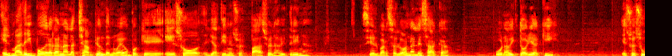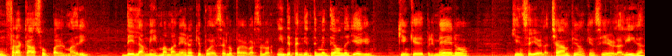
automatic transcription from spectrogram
El Madrid podrá ganar la Champions de nuevo porque eso ya tiene su espacio en las vitrinas. Si el Barcelona le saca una victoria aquí, eso es un fracaso para el Madrid. De la misma manera que puede serlo para el Barcelona. Independientemente de dónde lleguen, quién quede primero, quién se lleve la Champions, quién se lleve la Liga.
